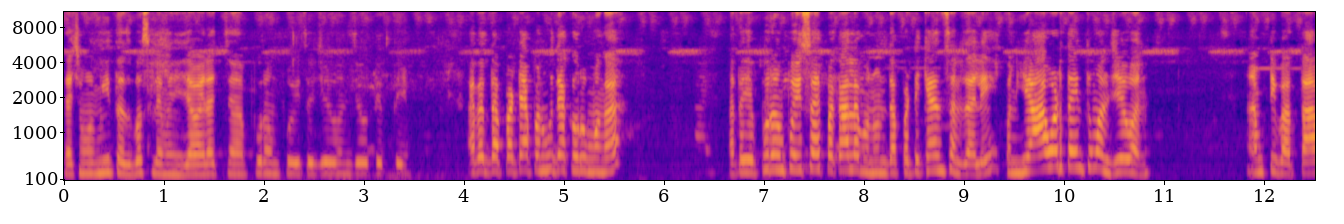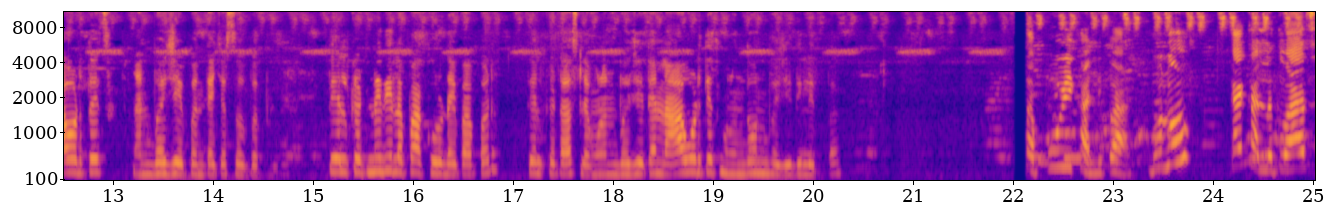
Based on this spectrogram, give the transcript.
त्याच्यामुळे मी इथंच बसले म्हणे जेवायला. च- पुरणपोळीचं जेवण जेवते ते. आता धपाटे आपण उद्या करू मग हा? आता हे पुरणपोळी स्वयंपाक आला म्हणून धपाटे कॅन्सल झाले. पण हे आवडतंय ना तुम्हाला जेवण? आमटी भात तर आवडतोच आणि भजे पण त्याच्यासोबत. तेलकट नाही दिलं पाकुरडे पापड. तेलकट असल्यामुळे भजे त्यांना आवडतेच म्हणून दोन भजे दिलेत पा पोळी खाल्ली पा. बोलू? काय खाल्लं तू आज?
